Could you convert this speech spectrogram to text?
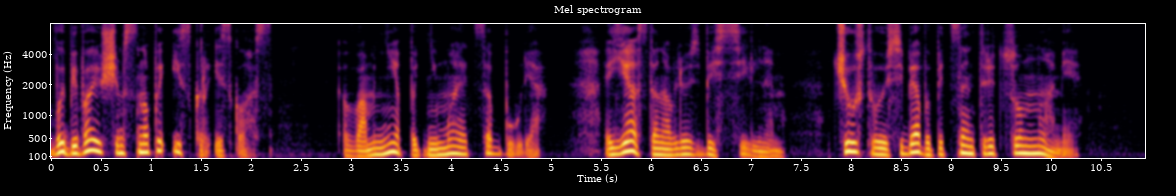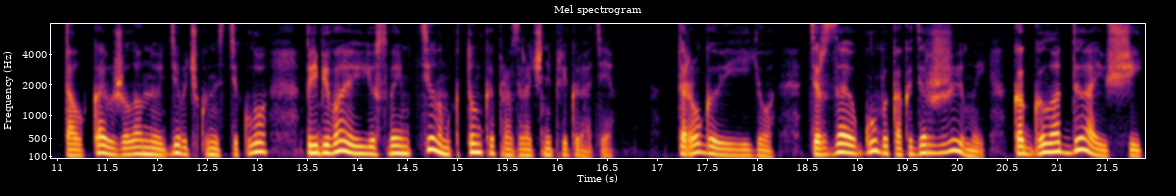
выбивающим снопы искр из глаз. Во мне поднимается буря. Я становлюсь бессильным — Чувствую себя в эпицентре цунами. Толкаю желанную девочку на стекло, прибивая ее своим телом к тонкой прозрачной преграде. Трогаю ее, терзаю губы, как одержимый, как голодающий,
